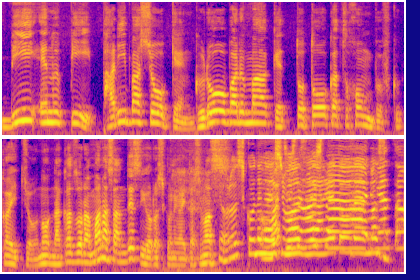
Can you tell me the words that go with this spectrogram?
う。BNP パリバ証券グローバルマーケット統括本部副会長の中空真奈さんです。よろしくお願いいたします。よろしくお願いします。お待ちしてましたありがとうございます。ありがと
